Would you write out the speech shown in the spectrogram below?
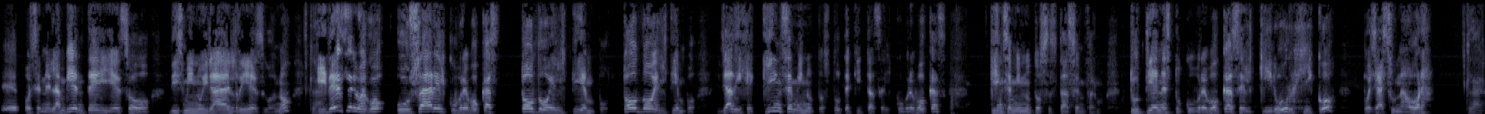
eh, pues en el ambiente y eso disminuirá el riesgo, ¿no? Claro. Y desde luego usar el cubrebocas todo el tiempo, todo el tiempo. Ya dije, 15 minutos, tú te quitas el cubrebocas, 15 minutos estás enfermo. Tú tienes tu cubrebocas, el quirúrgico, pues ya es una hora. Claro.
